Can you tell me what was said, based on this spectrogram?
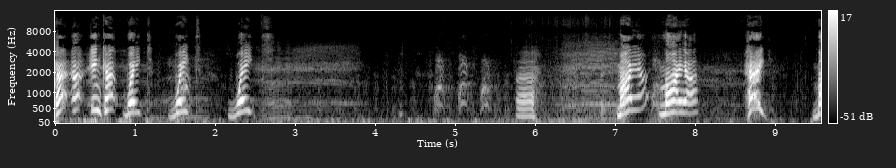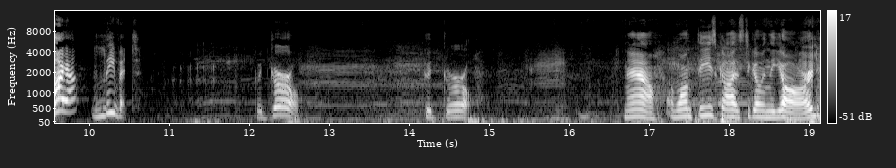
Ah, ah, Inca, wait, wait, wait. Uh, Maya, Maya, hey, Maya, leave it. Good girl. Good girl. Now, I want these guys to go in the yard.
